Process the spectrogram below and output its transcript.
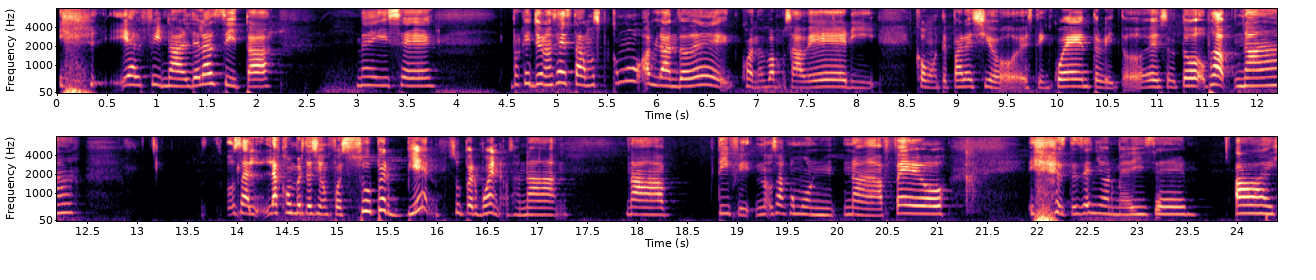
Y, al final de la cita me dice, porque yo no sé, estábamos como hablando de cuándo vamos a ver y cómo te pareció este encuentro y todo eso, todo, o sea, nada, o sea, la conversación fue súper bien, súper buena, o sea, nada, nada difícil, o sea, como nada feo. Y este señor me dice, ay,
